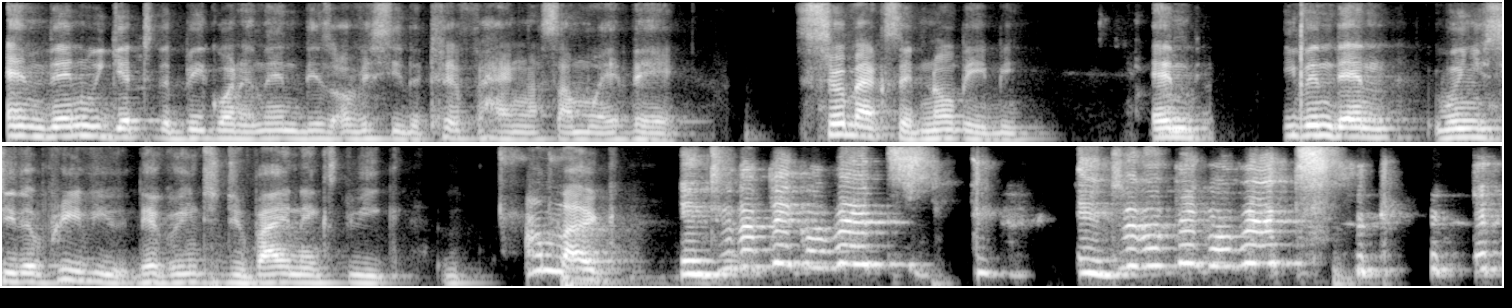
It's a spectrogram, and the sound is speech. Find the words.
and then we get to the big one and then there's obviously the cliffhanger somewhere there Showmax said no, baby. And even then, when you see the preview, they're going to Dubai next week. I'm like, into the thick of it, into the thick of it.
